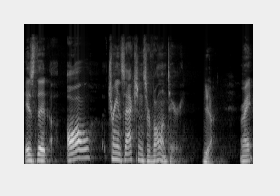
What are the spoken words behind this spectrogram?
is that all transactions are voluntary Yeah. Right?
